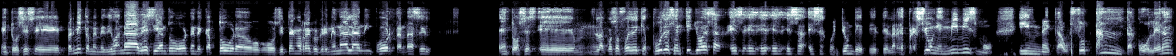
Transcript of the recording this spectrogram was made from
Entonces, eh, permítame, me dijo, anda a ver si ando orden de captura o, si tengo récord criminal, ah, no importa, anda a hacer entonces, eh, la cosa fue de que pude sentir yo esa, esa, esa, cuestión de, de, la represión en mí mismo y me causó tanta cólera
